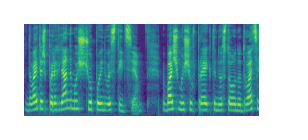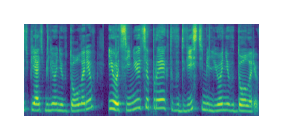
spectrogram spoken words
Давайте ж переглянемо, що по інвестиціям. Ми бачимо, що в проєкт інвестовано 25 мільйонів доларів і оцінюється проєкт в 200 мільйонів доларів.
